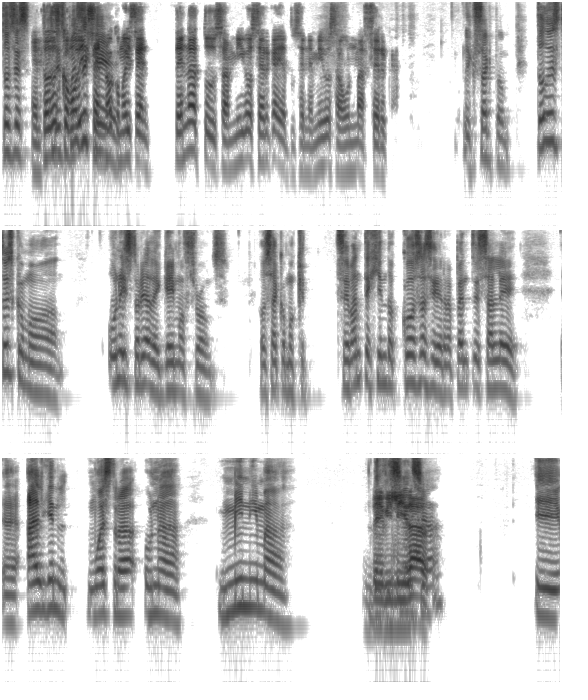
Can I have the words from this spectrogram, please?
Entonces, Entonces, como dicen, que- ¿no? Como dicen, ten a tus amigos cerca y a tus enemigos aún más cerca. Exacto. Todo esto es como una historia de Game of Thrones. O sea, como que se van tejiendo cosas y de repente sale eh, alguien muestra una mínima Debilidad. Y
